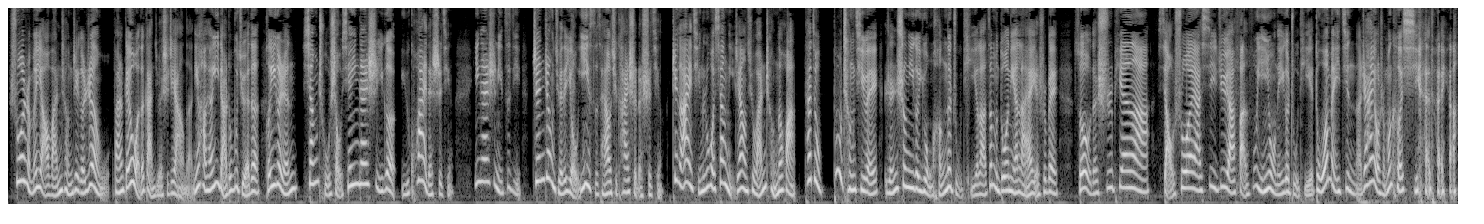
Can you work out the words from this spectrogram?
说什么也要完成这个任务。反正给我的感觉是这样的，你好像一点都不觉得和一个人相处，首先应该是一个愉快的事情，应该是你自己真正觉得有意思才要去开始的事情。这个爱情如果像你这样去完成的话，它就。不称其为人生一个永恒的主题了。这么多年来，也是被所有的诗篇啊、小说呀、戏剧啊反复引用的一个主题，多没劲呢！这还有什么可写的呀？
